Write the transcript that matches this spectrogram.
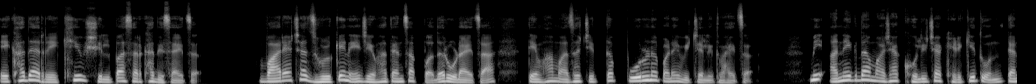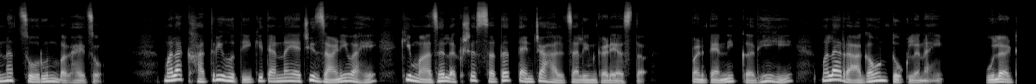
एखाद्या रेखीव शिल्पासारखा दिसायचं. वाऱ्याच्या झुळकेने जेव्हा त्यांचा पदर उडायचा तेव्हा माझं चित्त पूर्णपणे विचलित व्हायचं. मी अनेकदा माझ्या खोलीच्या खिडकीतून त्यांना चोरून बघायचो. मला खात्री होती की त्यांना याची जाणीव आहे की माझं लक्ष सतत त्यांच्या हालचालींकडे असतं. पण त्यांनी कधीही मला रागावून टोकलं नाही. उलट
